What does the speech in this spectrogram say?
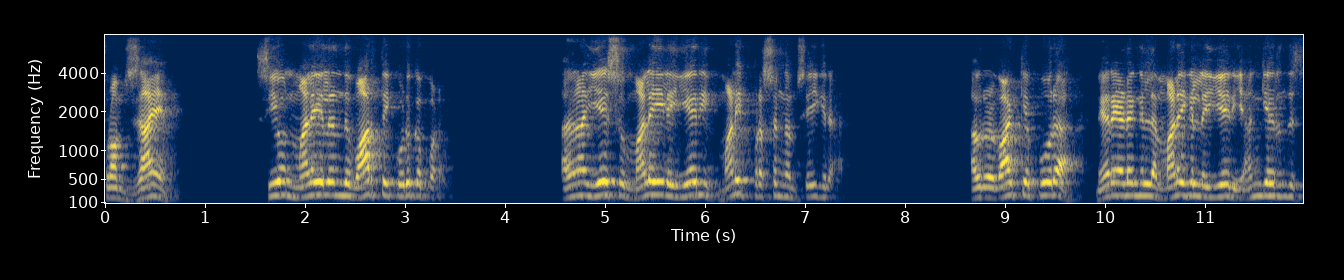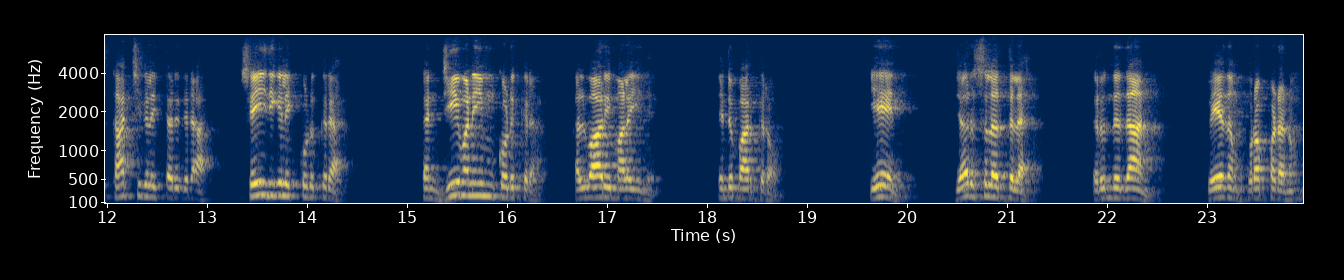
from Zion. சியோன் மலையிலிருந்து வார்த்தை கொடுக்கப்படும். அதனால் இயேசு மலையில ஏறி மலை பிரசங்கம் செய்கிறார். அவருடைய வாழ்க்கை பூரா நிறைய இடங்கள்ல மலைகள்ல ஏறி அங்கிருந்து காட்சிகளை தருகிறார் செய்திகளை கொடுக்கிறார். தன் ஜீவனையும் கொடுக்கிறார் கல்வாரி மலையில் என்று பார்க்கிறோம். ஏன்? ஜெருசலத்துல இருந்துதான் வேதம் புறப்படணும்.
